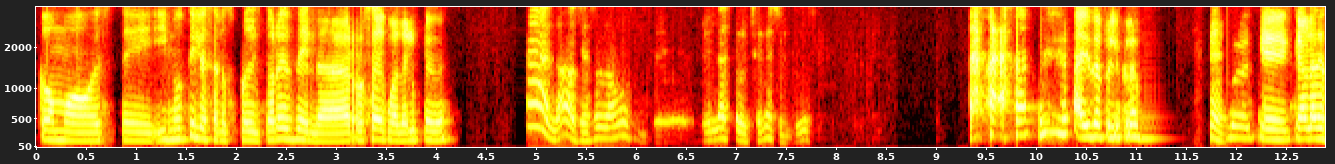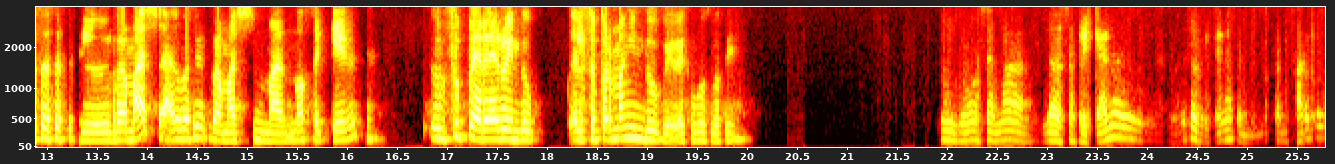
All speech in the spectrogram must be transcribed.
como este inútiles a los productores de La Rosa de Guadalupe, güey. Ah, no, o sea, eso vamos de, las producciones hindúes. Hay una película que, habla de eso, es el Ramash, algo así, Ramash no sé qué. Un superhéroe hindú, el Superman hindú, güey, dejémoslo así. ¿Cómo se llama? Las africanas, las africanas también están hartas.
